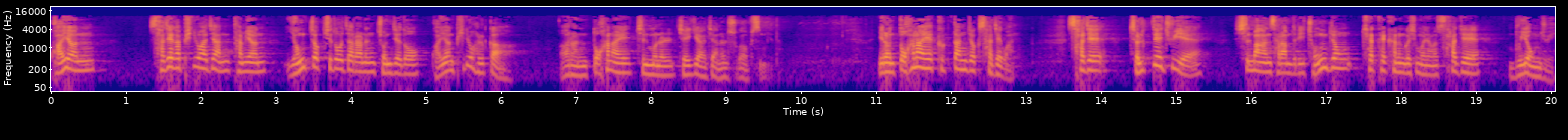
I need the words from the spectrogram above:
과연 사제가 필요하지 않다면 영적 지도자라는 존재도 과연 필요할까? 라는 또 하나의 질문을 제기하지 않을 수가 없습니다. 이런 또 하나의 극단적 사제관, 사제 절대주의에 실망한 사람들이 종종 채택하는 것이 뭐냐면 사제 무용주의.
